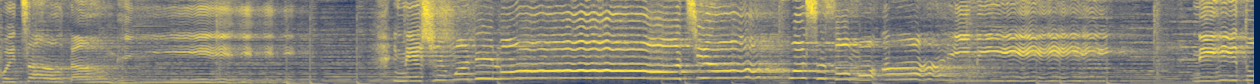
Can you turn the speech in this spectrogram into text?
会找到你。你是我的罗加，我是多么爱你！你躲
